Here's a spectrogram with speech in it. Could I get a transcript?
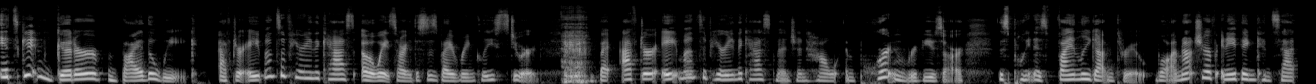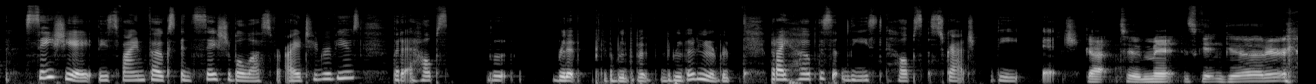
It's getting gooder by the week. After eight months of hearing the cast, oh wait, sorry, this is by Wrinkly Stewart. but after eight months of hearing the cast mention how important reviews are, this point has finally gotten through. Well, I'm not sure if anything can sat- satiate these fine folks' insatiable lust for iTunes reviews, but it helps. But I hope this at least helps scratch the itch. Got to admit, it's getting gooder.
